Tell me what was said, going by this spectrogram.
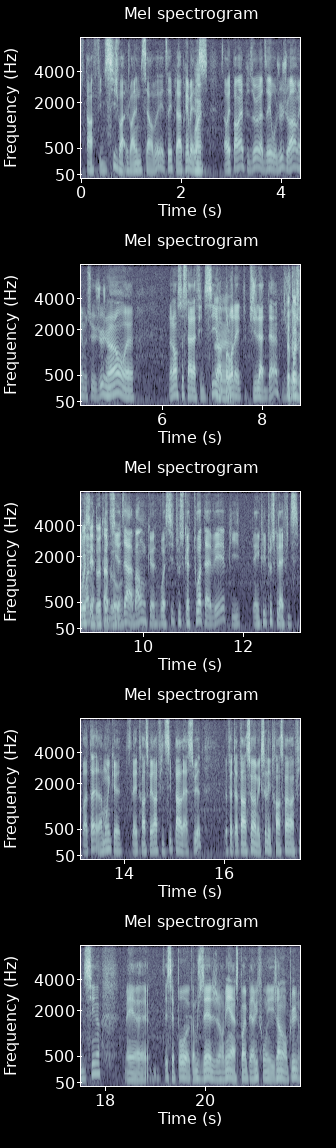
c'est en fiducie, je vais, je vais aller me servir, tu sais. Puis après, ben, Ouais. ça va être pas mal plus dur à dire au juge, ah, mais monsieur le juge, non, non, euh, non, non, ça, c'est à la fiducie, on n'a pas le droit d'être pigé là-dedans. Tu peux pas jouer ces deux tableaux. Tu as dit à la banque, que voici tout ce que toi, tu avais, puis tu inclus tout ce que la fiducie peut-être, à moins que tu l'aies transféré en fiducie par la suite. Là, faites attention avec ça, les transferts en fiducie. là. Mais, euh, c'est pas, comme je disais, je reviens à c'est pas un permis de fourrer les gens non plus. là.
